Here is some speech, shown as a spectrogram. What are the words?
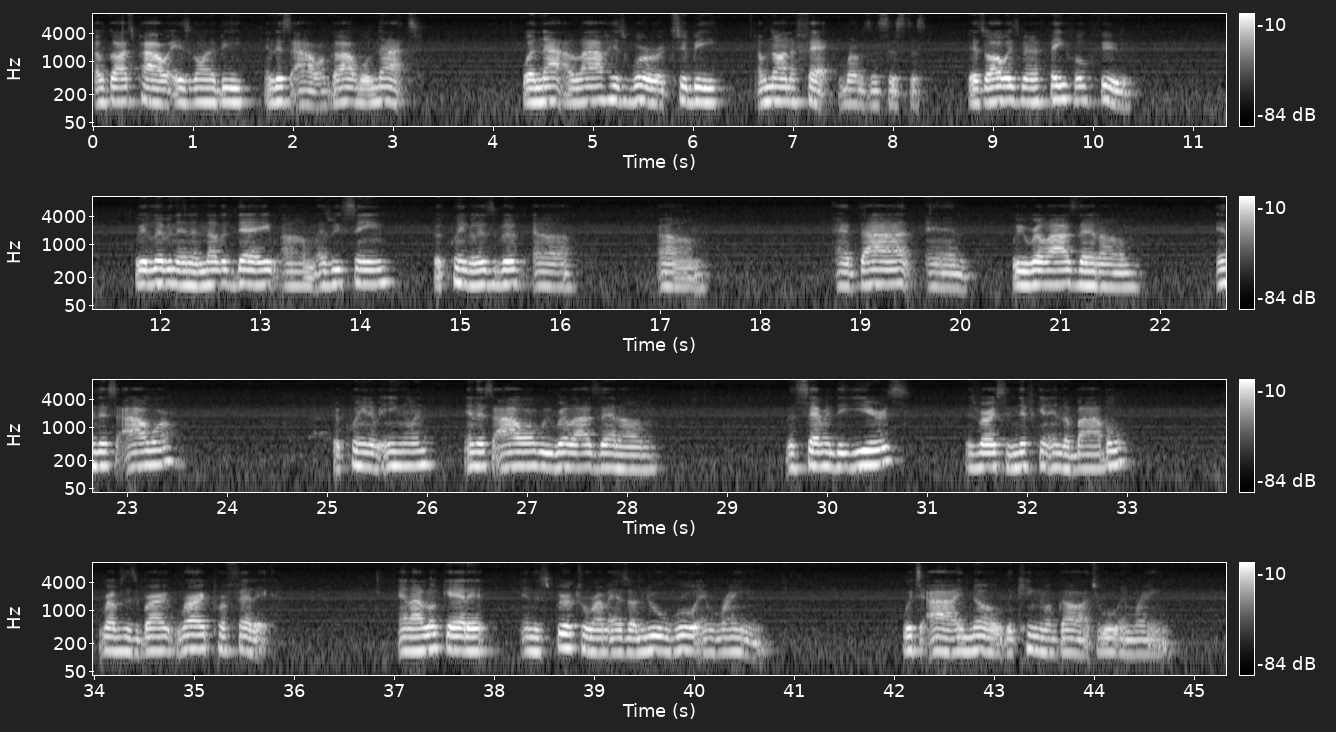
of God's power is going to be in this hour. God will not will not allow his word to be of non-effect, brothers and sisters. There's always been a faithful few. We're living in another day, um, as we've seen the Queen Elizabeth uh, um, had died, and we realize that um, in this hour, the Queen of England, in this hour, we realize that um, the 70 years is very significant in the Bible. Brothers, it's very, very prophetic. And I look at it in the spiritual realm as a new rule and reign which I know the kingdom of God's rule and reign.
